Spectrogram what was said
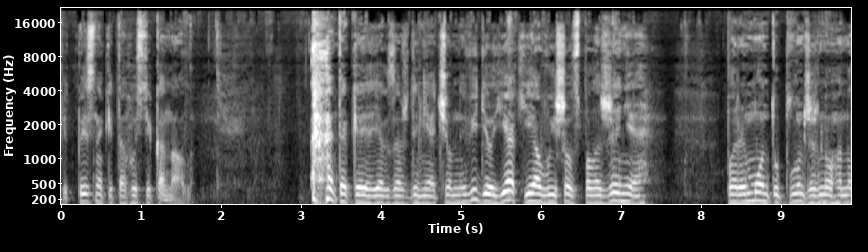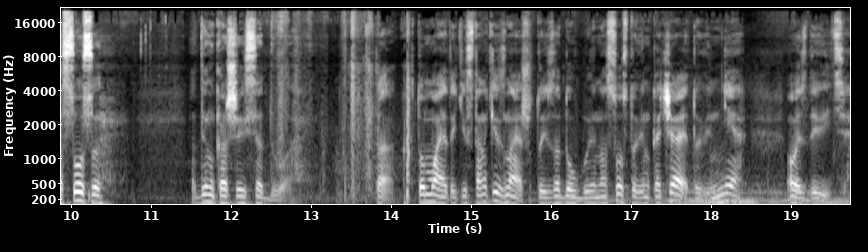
підписники та гості каналу. Таке, як завжди, ні о чому не відео, як я вийшов з положення по ремонту плунжерного насосу 1К62. Так, хто має такі станки, знає, що той задовбує насос, то він качає, то він ні. Ось дивіться.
